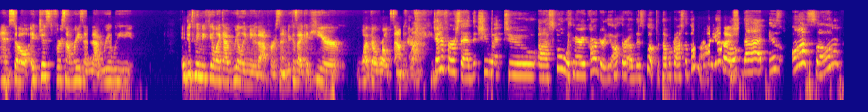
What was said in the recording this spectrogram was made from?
and so it just for some reason that really it just made me feel like I really knew that person because I could hear what their world sounded like. Jennifer said that she went to uh, school with Mary Carter, the author of this book, The Pub Across the Pond. Oh my gosh. So that is awesome.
